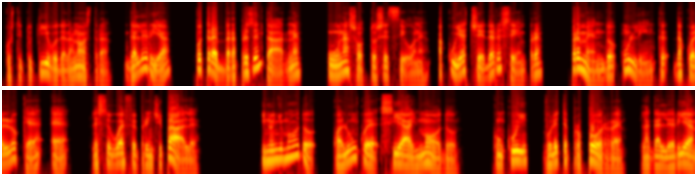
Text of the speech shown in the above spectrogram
costitutivo della nostra galleria potrebbe rappresentarne una sottosezione a cui accedere sempre premendo un link da quello che è l'SVF principale. In ogni modo, qualunque sia il modo con cui volete proporre la galleria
